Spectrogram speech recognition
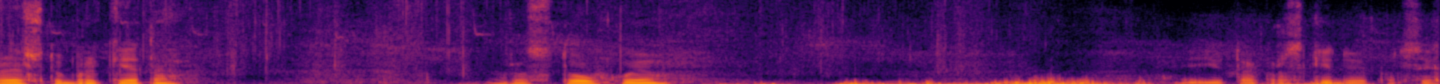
Решту брикета розтовхую і так розкидаю по цих.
